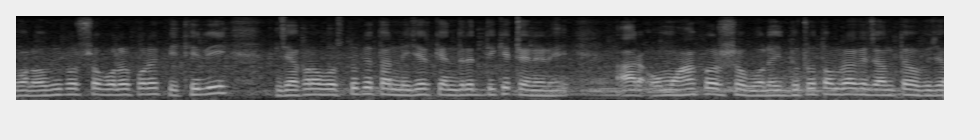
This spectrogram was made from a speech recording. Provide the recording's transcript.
বল। অভিকর্ষ বলের পরে পৃথিবী যে কোনো বস্তুকে তার নিজের কেন্দ্রের দিকে টেনে নেয়। আর মহাকর্ষ বল, এই দুটো তোমরা জানতে হবে যে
